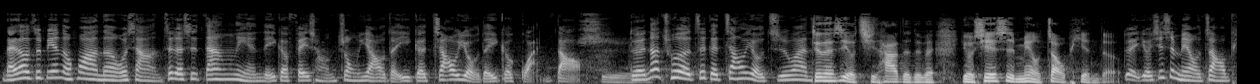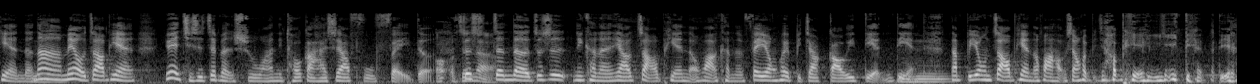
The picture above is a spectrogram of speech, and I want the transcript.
来到这边的话呢，我想这个是当年的一个非常重要的一个交友的一个管道。是对，那除了这个交友之外，现在是有其他的，对不对？有些是没有照片的。对，有些是没有照片的。那没有照片，因为其实这本书啊，你投稿还是要付费的。哦这真的啊是真的，就是你可能要照片的话，可能费用会比较高一点点。嗯那不用照片的话，好像会比较便宜一点点，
